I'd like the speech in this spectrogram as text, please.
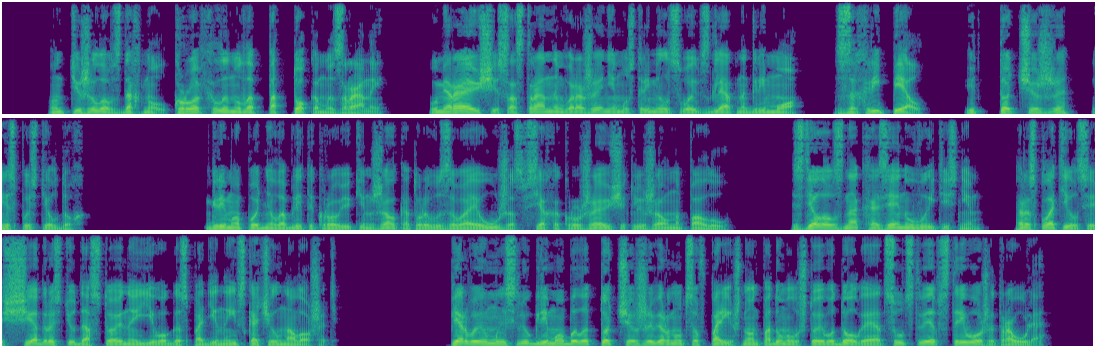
Он тяжело вздохнул, кровь хлынула потоком из раны. Умирающий со странным выражением устремил свой взгляд на гримо, захрипел и тотчас же испустил дух. Гримо поднял облитый кровью кинжал, который, вызывая ужас всех окружающих, лежал на полу. Сделал знак хозяину выйти с ним, расплатился щедростью, достойной его господина, и вскочил на лошадь. Первой мыслью Гримо было тотчас же вернуться в Париж, но он подумал, что его долгое отсутствие встревожит Рауля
